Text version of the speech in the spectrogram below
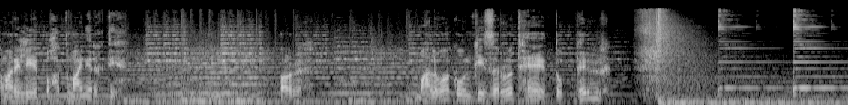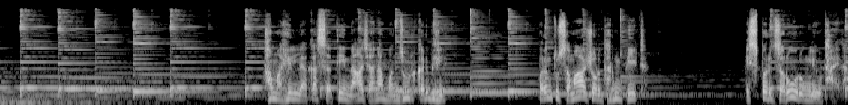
हमारे लिए बहुत मायने रखती है। और मालवा को उनकी ज़रूरत है तो फिर हम अहिल्या का सती ना जाना मंजूर कर भी ले। परंतु समाज और धर्मपीठ इस पर ज़रूर उंगली उठाएगा।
